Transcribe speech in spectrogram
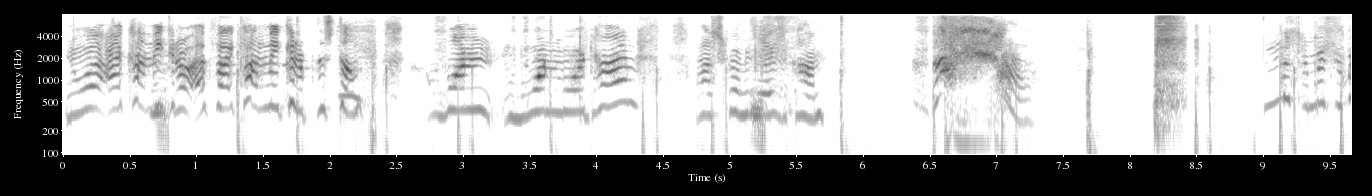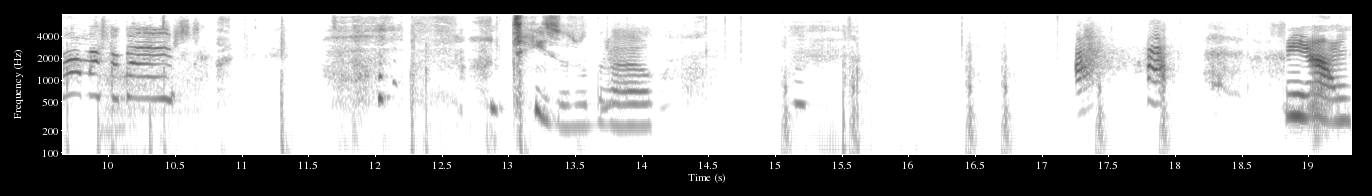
You know what? I can't make it up. If I can't make it up this time, one one more time, I'm gonna scream as loud as I can. Mr. Mr. Bear, Mr. Beast. Jesus, what the hell? Meow.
